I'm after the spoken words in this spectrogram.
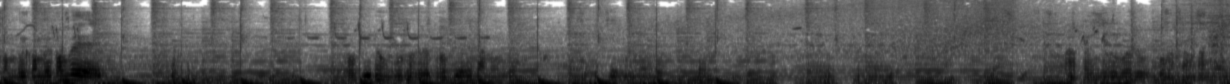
컴백 컴백 컴백 trofi dong gue gak ada trofi aja tambahin dong masih kecil ini aku ratain dulu baru gue masang tameng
